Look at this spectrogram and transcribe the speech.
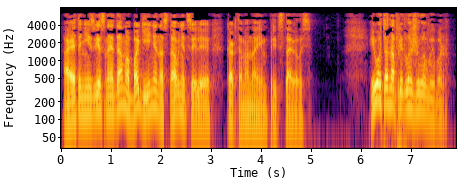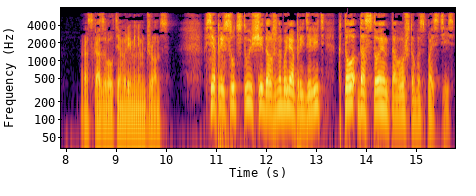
А эта неизвестная дама — богиня, наставница или как там она им представилась. — И вот она предложила выбор, — рассказывал тем временем Джонс. — Все присутствующие должны были определить, кто достоин того, чтобы спастись.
